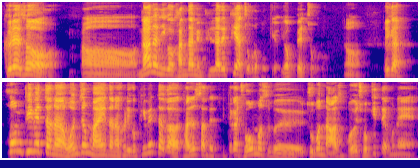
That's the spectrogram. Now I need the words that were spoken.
그래서 어, 나는 이거 간다면 필라델피아 쪽으로 볼게요. 옆배 쪽으로. 어. 그러니까 홈 피베타나 원정 마에다나 그리고 피베타가 다저스한테 이때까지 좋은 모습을 두 번 나와서 보여줬기 때문에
